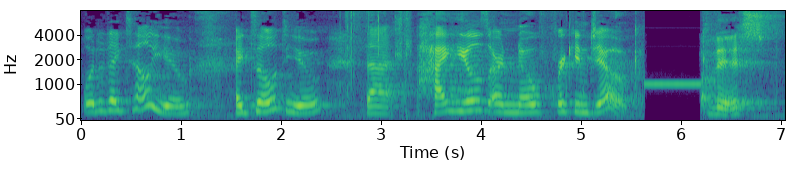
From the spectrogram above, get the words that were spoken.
what did I tell you? I told you that high heels are no freaking joke. This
